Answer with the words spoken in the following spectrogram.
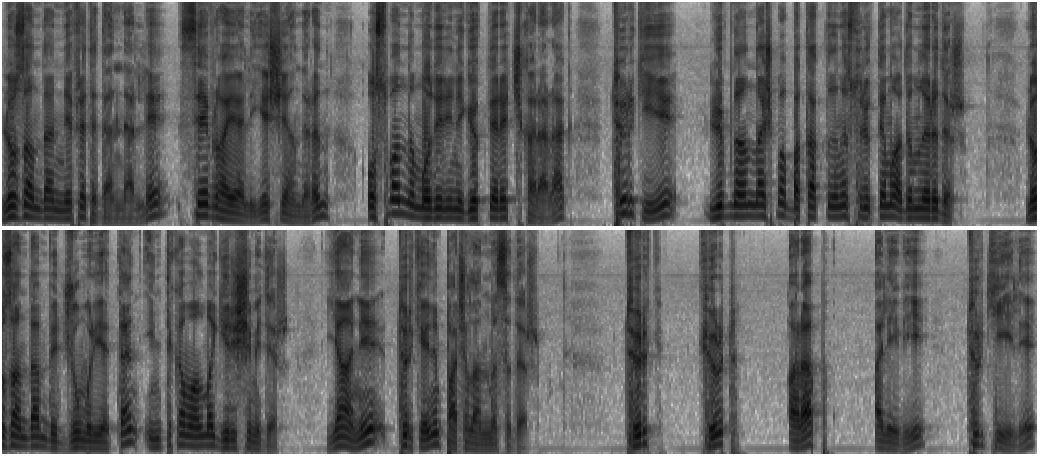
Lozan'dan nefret edenlerle Sevr hayali yaşayanların Osmanlı modelini göklere çıkararak Türkiye'yi Lübnanlaşma bataklığına sürükleme adımlarıdır. Lozan'dan ve Cumhuriyet'ten intikam alma girişimidir. Yani Türkiye'nin parçalanmasıdır. Türk, Kürt, Arap, Alevi, Türkiye'li,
